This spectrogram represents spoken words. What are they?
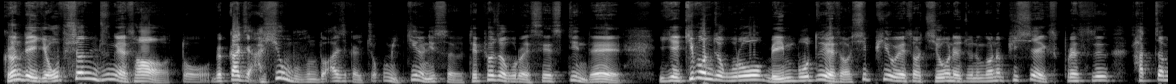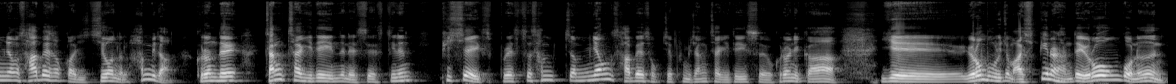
그런데 이게 옵션 중에서 또 몇 가지 아쉬운 부분도 아직까지 조금 있기는 있어요. 대표적으로 SSD인데 이게 기본적으로 메인보드에서 CPU에서 지원해 주는 거는 PCI Express 4.0 4배속까지 지원을 합니다. 그런데 장착이 되어 있는 SSD는 PCI Express 3.0 4배속 제품이 장착이 되어 있어요. 그러니까 이게 이런 부분이 좀 아쉽기는 한데 이런 거는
